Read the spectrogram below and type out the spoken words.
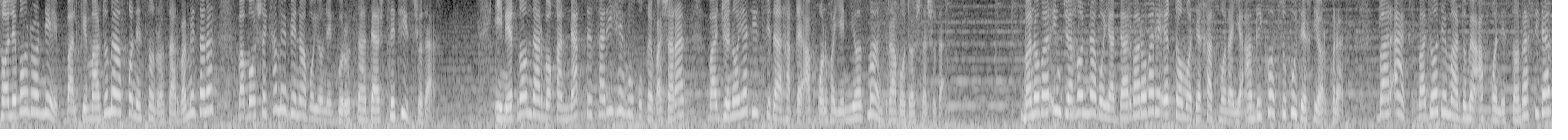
طالبان را نه بلکه مردم افغانستان را ضربه می‌زند و با شکم بنوایان گرسنه در ستیز شده است. این اقدام در واقع نقص سریح حقوق بشر است و جنایتی است که در حق افغانهای نیازمند روا داشته شده است. بنابراین جهان نباید در برابر اقدامات خصمانه امریکا سکوت اختیار کند. برعکس به داد مردم افغانستان رسیده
